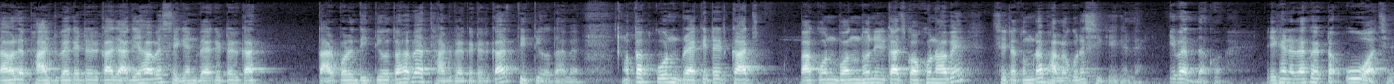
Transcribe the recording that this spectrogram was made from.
তাহলে ফার্স্ট ব্র্যাকেটের কাজ আগে হবে সেকেন্ড ব্র্যাকেটের কাজ তারপরে দ্বিতীয়তে হবে, আর থার্ড ব্র্যাকেটের কাজ তৃতীয়তে হবে। অর্থাৎ কোন ব্র্যাকেটের কাজ বা কোন বন্ধনীর কাজ কখন হবে, সেটা তোমরা ভালো করে শিখে গেলে। এবার দেখো, এখানে দেখো একটা ও আছে,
